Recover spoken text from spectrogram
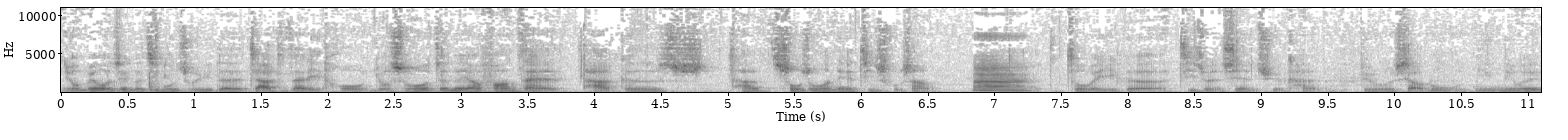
有没有这个进步主义的价值在里头？有时候真的要放在他跟他受众的那个基础上，嗯，作为一个基准线去看。比如小鹿，你你会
